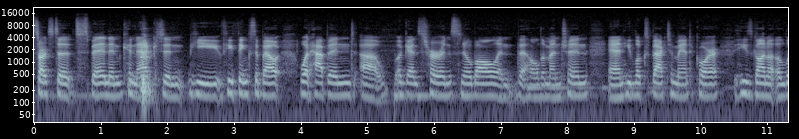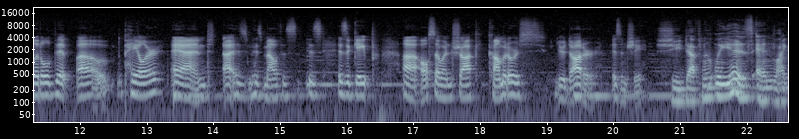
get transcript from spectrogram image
starts to spin and connect, and he he thinks about what happened uh, against her and Snowball and the Hell Dimension, and he looks back to Manticore. He's gone a, a little bit uh, paler, and uh, his his mouth is is is agape, uh, also in shock. Commodore's your daughter, isn't she? She definitely is, and like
